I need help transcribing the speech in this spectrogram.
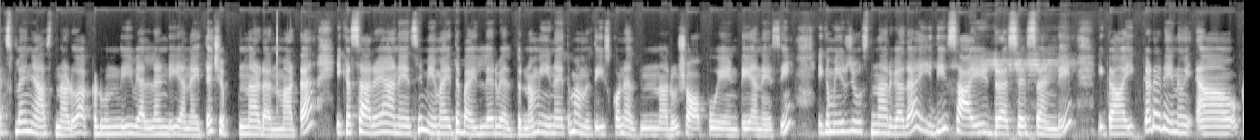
ఎక్స్ప్లెయిన్ చేస్తున్నాడు. అక్కడ ఉంది వెళ్ళండి అని అయితే చెప్తున్నాడు అనమాట ఇక సరే అనేసి మేమైతే బయలుదేరి వెళ్తున్నాం. ఈయనైతే మమ్మల్ని తీసుకొని వెళ్తున్నారు షాప్ ఏంటి అనేసి. ఇక మీరు చూస్తున్నారు కదా ఇది సాయి డ్రెస్సెస్ అండి. ఇక ఇక్కడ నేను ఒక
